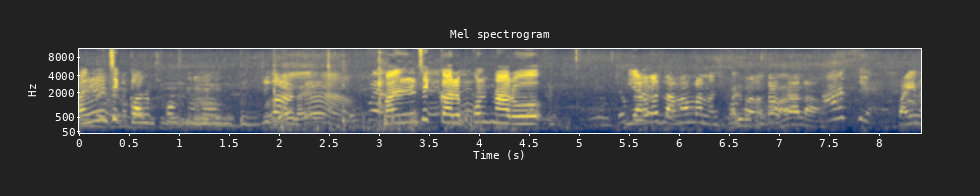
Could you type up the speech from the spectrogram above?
మంచి కలుపుకుంటున్నారు. మంచి కలుపుకుంటున్నారు. అన్నంలో పైన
